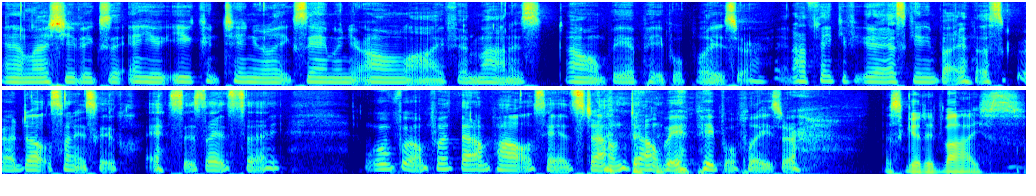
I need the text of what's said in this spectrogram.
and unless you've exa- and you you continually examine your own life. And mine is don't be a people pleaser. And I think if you'd ask anybody in those adult Sunday school classes, they'd say We'll, we'll put that on Paul's headstone. Don't be a people pleaser. That's good advice.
